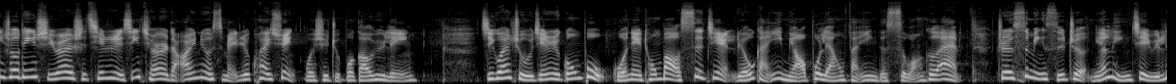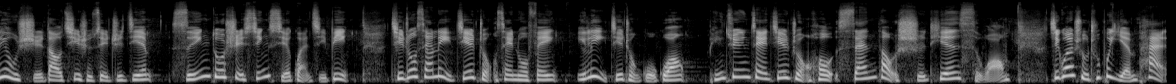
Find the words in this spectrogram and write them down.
迎收听十月二十七日星期二的 iNews 每日快讯，我是主播高玉玲。机关署今日公布，国内通报四件流感疫苗不良反应的死亡个案，这四名死者年龄介于六十到七十岁之间，死因多是心血管疾病，其中三例接种赛诺菲，一例接种国光。平均在接种后三到十天死亡。机关署初步研判，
